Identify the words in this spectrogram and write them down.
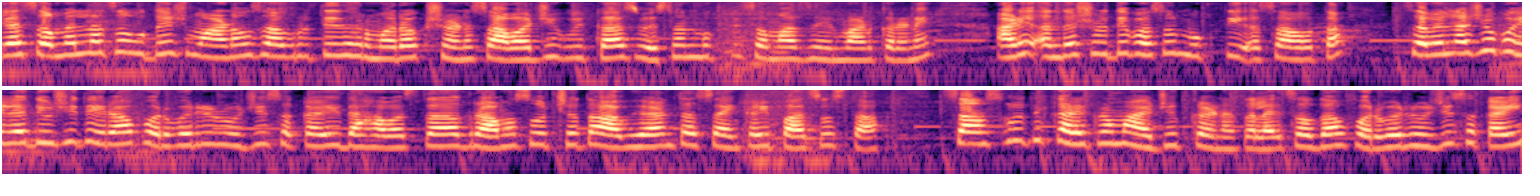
या संमेलनाचा उद्देश मानव जागृती धर्मरक्षण सामाजिक विकास व्यसनमुक्ती समाज निर्माण करणे आणि अंधश्रद्धेपासून मुक्ती असा होता. संमेलनाच्या पहिल्या दिवशी तेरा फरवरी रोजी सकाळी दहा वाजता ग्रामस्वच्छता अभियान तर सायंकाळी पाच वाजता सांस्कृतिक कार्यक्रम आयोजित करण्यात आला. चौदा फरवरी रोजी सकाळी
